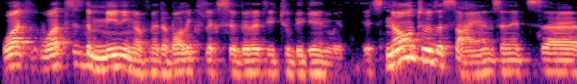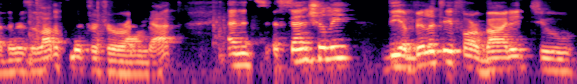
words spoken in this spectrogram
what what is the meaning of metabolic flexibility to begin with. It's known to the science, and it's uh, there is a lot of literature around that, and it's essentially the ability for our body to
